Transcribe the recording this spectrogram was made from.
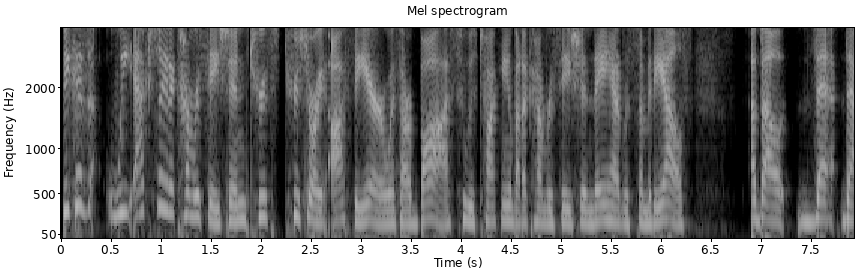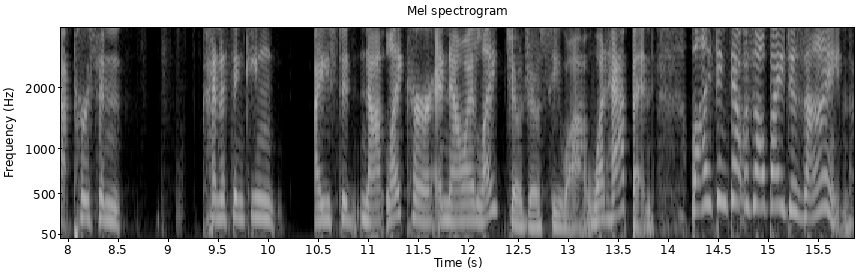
Because we actually had a conversation, truth, true story, off the air with our boss who was talking about a conversation they had with somebody else about that, that person kind of thinking, I used to not like her and now I like JoJo Siwa. What happened? Well, I think that was all by design.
